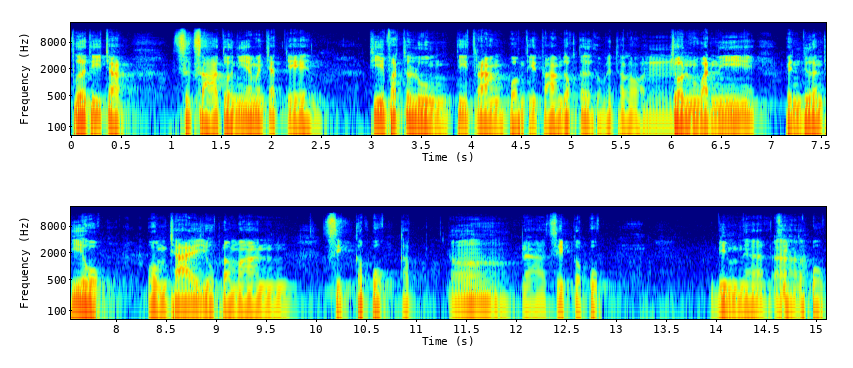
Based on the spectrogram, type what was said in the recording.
เพื่อที่จะศึกษาตัวนี้ให้มันชัดเจน ที่พัทลุงที่ตรังผมติดตามด็อกเตอร์ก็เป็นตลอดอืมจนวันนี้เป็นเดือนที่ 6 ผมใช้อยู่ประมาณ 10 กระปุกครับอ๋อนะสิกระปุก บิมนะฮะอ่าฮะสิบกระปุก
